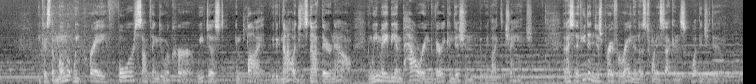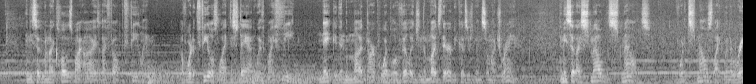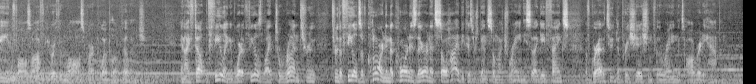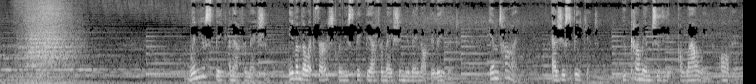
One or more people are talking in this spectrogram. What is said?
Because the moment we pray for something to occur, we've just implied, we've acknowledged it's not there now, and we may be empowering the very condition that we'd like to change. And I said, if you didn't just pray for rain in those 20 seconds, what did you do? And he said, when I closed my eyes, I felt the feeling of what it feels like to stand with my feet naked in the mud in our Pueblo village, and the mud's there because there's been so much rain. And he said, I smelled the smells what it smells like when the rain falls off the earthen walls of our Pueblo village. And I felt the feeling of what it feels like to run through through the fields of corn, and the corn is there and it's so high because there's been so much rain. He said, I gave thanks of gratitude and appreciation for the rain that's already happened. When you speak an affirmation, even though at first when you speak the affirmation you may not believe it, in time, as you speak it, you come into the allowing of it.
